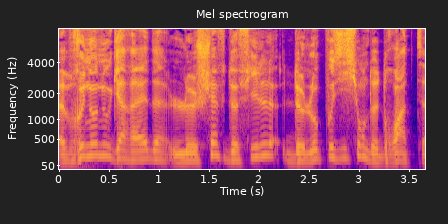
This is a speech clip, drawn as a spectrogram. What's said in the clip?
Bruno Nougared, le chef de file de l'opposition de droite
